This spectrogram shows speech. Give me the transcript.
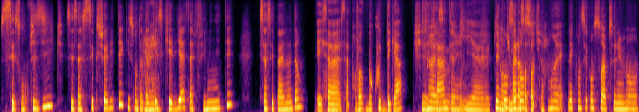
C'est son physique, c'est sa sexualité qui sont attaqués, ce qui est lié à sa féminité. Ça, c'est pas anodin. Et ça, ça provoque beaucoup de dégâts chez les femmes qui, euh, ont du mal à s'en sortir. Ouais, les conséquences sont absolument,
